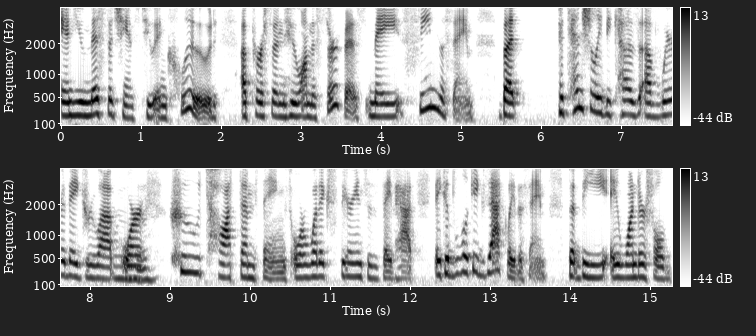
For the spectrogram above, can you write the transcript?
And you miss the chance to include a person who, on the surface, may seem the same, but potentially because of where they grew up mm-hmm. or who taught them things or what experiences they've had, they could look exactly the same, but be a wonderful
